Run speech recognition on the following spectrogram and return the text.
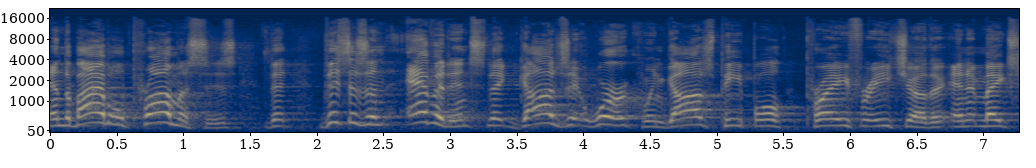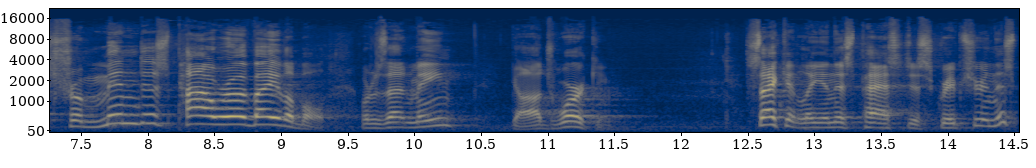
And the Bible promises that this is an evidence that God's at work when God's people pray for each other, and it makes tremendous power available. What does that mean? God's working. Secondly, in this passage of Scripture, and this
